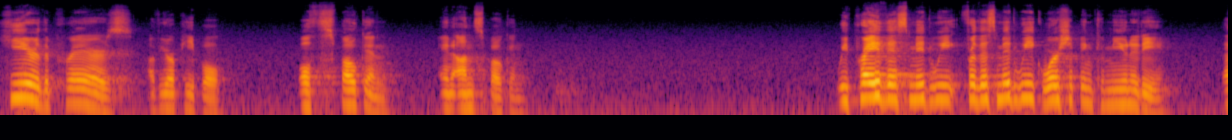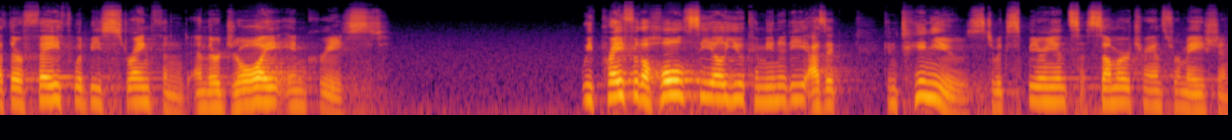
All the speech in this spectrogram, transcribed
hear the prayers of your people, both spoken and unspoken. We pray this midweek for this midweek worshiping community that their faith would be strengthened and their joy increased. We pray for the whole CLU community as it continues to experience summer transformation.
